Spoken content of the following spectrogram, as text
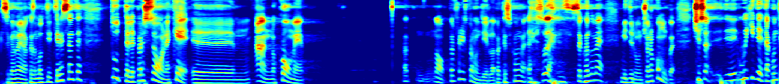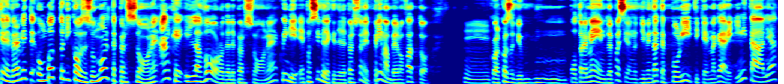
secondo me è una cosa molto interessante, tutte le persone che ehm, hanno come No, preferisco non dirla perché secondo me, secondo me mi denunciano. Comunque, sono, eh, Wikidata contiene veramente un botto di cose su molte persone, anche il lavoro delle persone, quindi è possibile che delle persone prima abbiano fatto mm, qualcosa di un, un, po' tremendo e poi siano diventate politiche magari in Italia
